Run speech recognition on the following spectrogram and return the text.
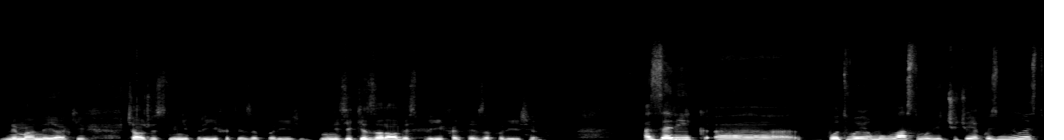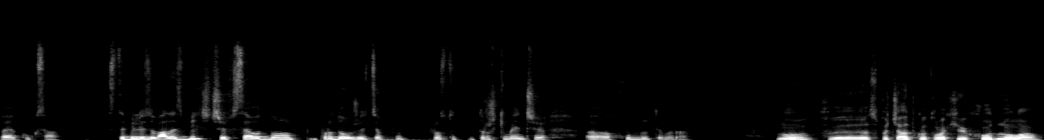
нема ніяких тяжесть мені приїхати в Запоріжжя. Мені тільки зарадість приїхати в Запоріжжя. А за рік, е, по твоєму власному відчуттю, якось змінилась твоя кукса? Стабілізувалась більш, чи все одно продовжується просто трошки менше е, худнути вона? Ну, е, спочатку трохи худнуло,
